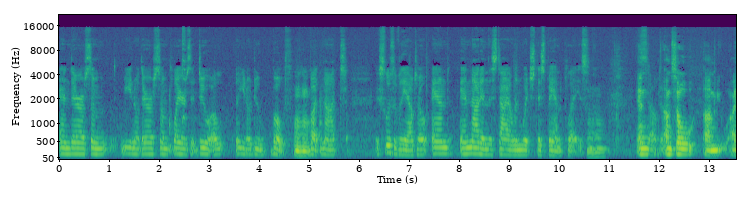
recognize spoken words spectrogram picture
and there are some you know there are some players that do a, you know do both, mm-hmm. but not exclusively alto, and and not in the style in which this band plays. Mm-hmm. And so, um, so um, I,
